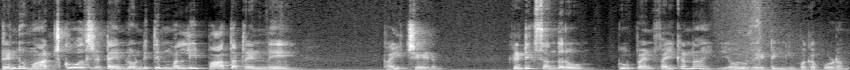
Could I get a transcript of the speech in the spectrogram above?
ట్రెండ్ మార్చుకోవాల్సిన టైంలో నితిన్ మళ్ళీ పాత ట్రెండ్ని ట్రై చేయడం. క్రిటిక్స్ అందరూ టూ పాయింట్ ఫైవ్ కన్నా ఎవరు రేటింగ్ ఇవ్వకపోవడం.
